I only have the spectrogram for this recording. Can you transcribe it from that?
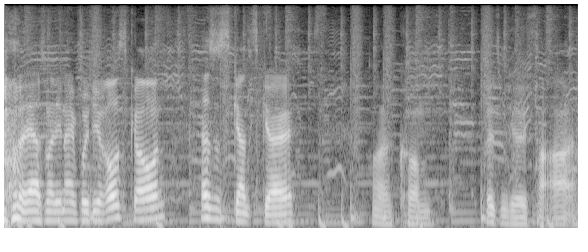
erstmal den einen Full Dia rausgehauen. Das ist ganz geil. Oh komm. Willst du mich verarschen?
